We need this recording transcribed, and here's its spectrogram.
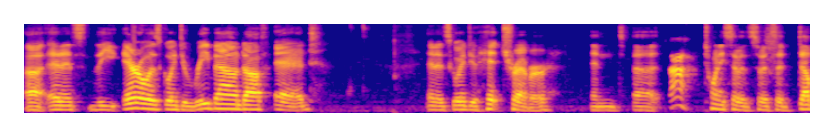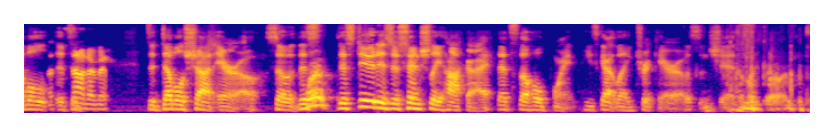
Uh, and it's the arrow is going to rebound off Ed, and it's going to hit Trevor, and uh, Ah. 27. So it's a double. That's It's the sound a I it's a double shot arrow. So this What? this dude is essentially Hawkeye. That's the whole point. He's got like trick arrows and shit. oh my god.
